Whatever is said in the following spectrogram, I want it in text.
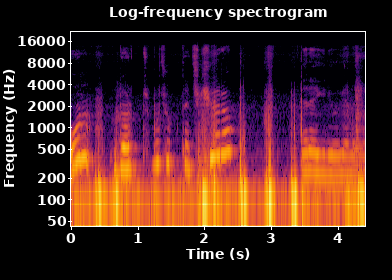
14 buçukta çıkıyorum. Nereye gidiyor gene ya?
